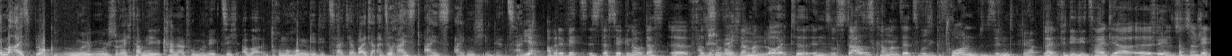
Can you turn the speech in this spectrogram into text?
Im Eisblock mö- mögst du recht haben, nee, kein Atom bewegt sich, aber drumherum geht die Zeit ja weiter. Also reist Eis eigentlich in der Zeit. Ja, aber der Witz ist, dass ja genau das äh, versucht wird. Wenn man Leute in so Stasiskammern setzt, wo sie gefroren sind, Ja. bleibt für die die Zeit ja äh, Stehen. sozusagen stehen.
